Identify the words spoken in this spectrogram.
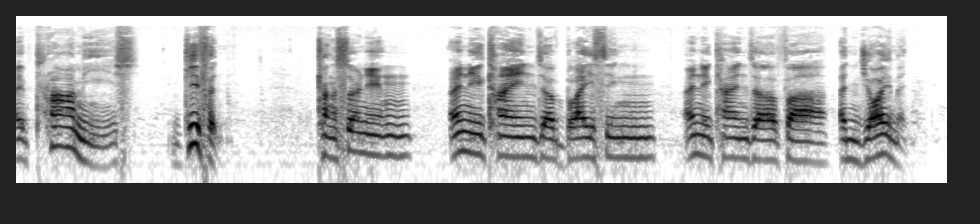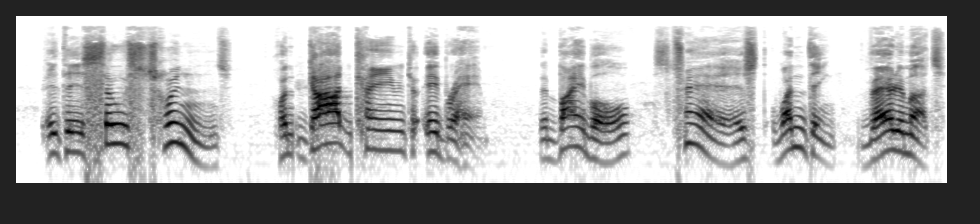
a promise given concerning any kind of blessing, any kind of uh, enjoyment. It is so strange when God came to Abraham the Bible stressed one thing very much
